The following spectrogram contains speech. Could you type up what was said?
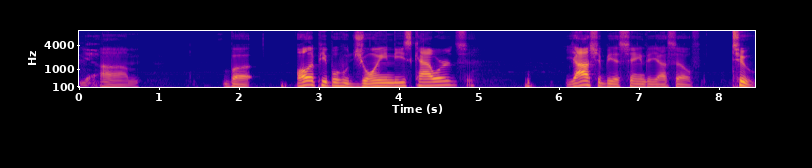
Yeah. Um, but all the people who join these cowards, y'all should be ashamed of yourself too.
